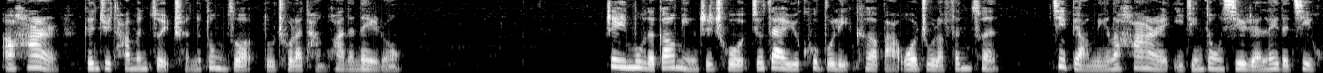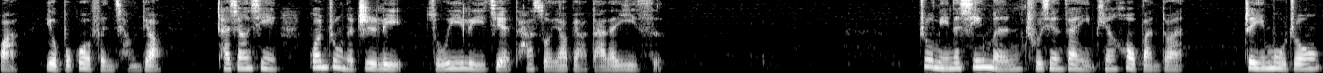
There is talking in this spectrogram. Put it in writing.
而哈尔根据他们嘴唇的动作读出了谈话的内容。这一幕的高明之处就在于库布里克把握住了分寸，既表明了哈尔已经洞悉人类的计划，又不过分强调。他相信观众的智力足以理解他所要表达的意思。著名的星门出现在影片后半段。这一幕中，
